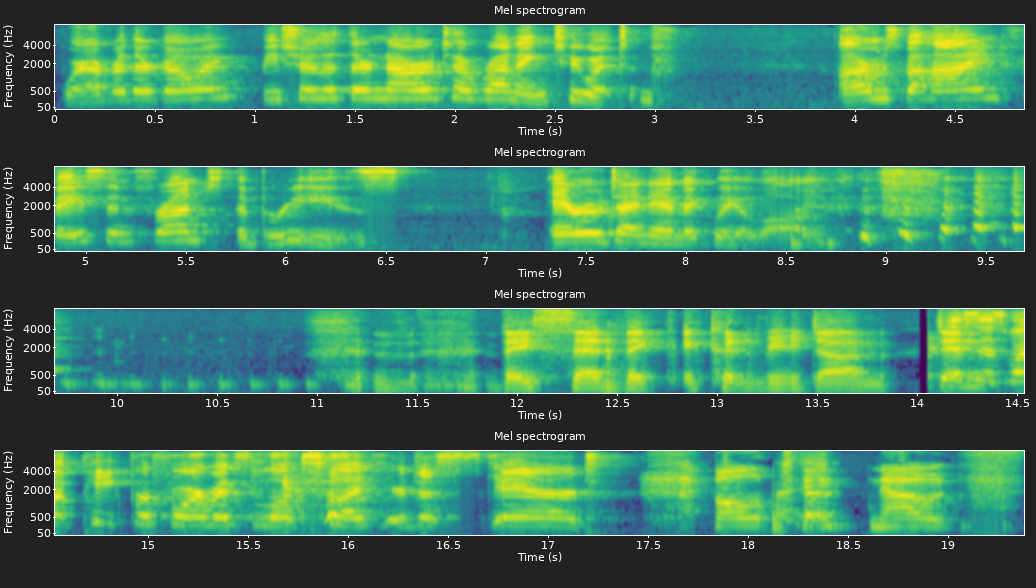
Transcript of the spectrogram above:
wherever they're going, be sure that they're Naruto running to it. Arms behind, face in front, the breeze. Aerodynamically along. they said they it couldn't be done. This Didn't- is what peak performance looks like. You're just scared. Bolt take notes.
